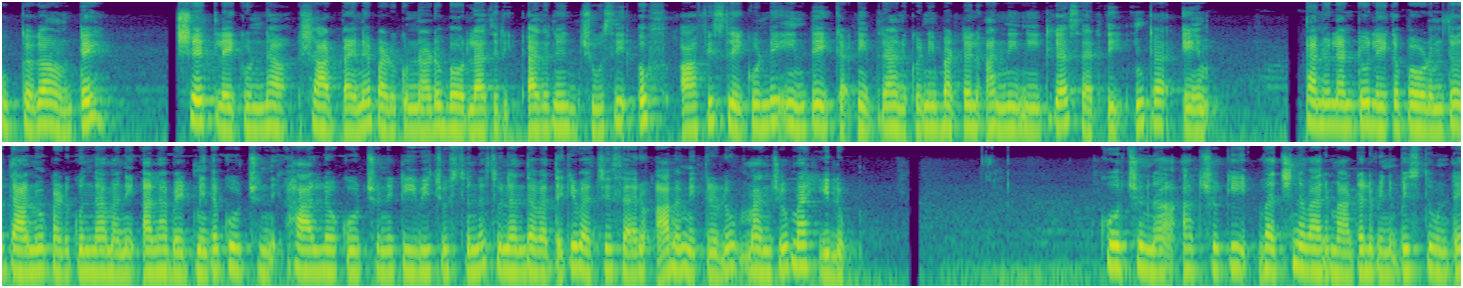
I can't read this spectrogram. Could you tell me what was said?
ఉక్కగా ఉంటే షర్ట్ లేకుండా షార్ట్ పైనే పడుకున్నాడు బోర్లాదిరి. అతని చూసి ఉఫ్ ఆఫీస్ లేకుండే ఇంతే ఇక నిద్ర అనుకుని బట్టలు అన్నీ నీట్గా సర్ది ఇంకా ఏం పనులంటూ లేకపోవడంతో తాను పడుకుందామని అలా బెడ్ మీద కూర్చుంది. హాల్లో కూర్చుని టీవీ చూస్తున్న సునంద వద్దకి వచ్చేశారు ఆమె మిత్రులు మంజు మహిళలు కూర్చున్న అర్చుకి వచ్చిన వారి మాటలు వినిపిస్తూ ఉంటే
